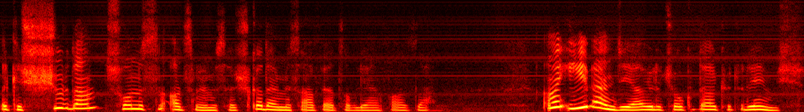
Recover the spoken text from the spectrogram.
Bakın şuradan sonrasını atmıyor mesela. Şu kadar mesafe atabiliyor en fazla. Ama iyi bence ya. Öyle çok daha kötü değilmiş.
